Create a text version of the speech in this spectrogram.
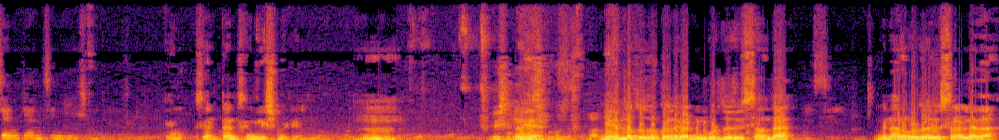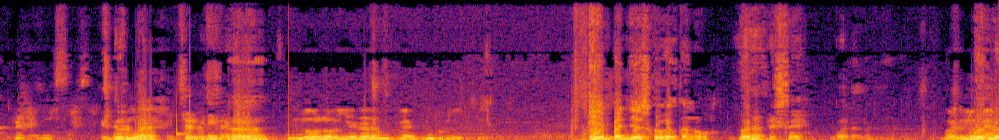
Sentence English sentence English medium. మీ- అమ్మ చదువుకుంది కాబట్టి నేను కూడా చదివిస్తుందా మీ నాన్న కూడా చదివిస్తున్నా లేదా? ఇద్దరున్నా ఇచ్చి ఏం పని చేసుకోగలుగుతావు నువ్వు? లోన్ ఇప్పిస్తే. గొర్రెలు గొర్రెలు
